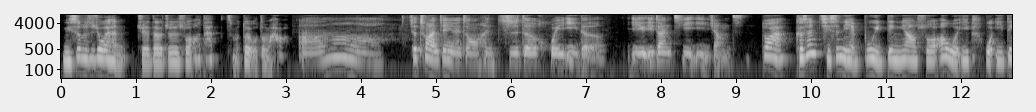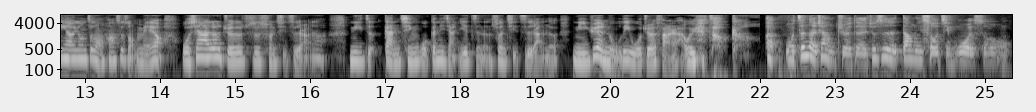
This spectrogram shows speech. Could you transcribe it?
你是不是就会很觉得，就是说，哦，他怎么对我这么好啊？就突然间有一种很值得回忆的一一段记忆，这样子。对啊，可是其实你也不一定要说，哦，我一我一定要用这种方式，怎么没有？我现在就觉得就是顺其自然啊。你的感情，我跟你讲，也只能顺其自然了。你越努力，我觉得反而还会越糟糕。呃，我真的这样觉得，就是当你手紧握的时候。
